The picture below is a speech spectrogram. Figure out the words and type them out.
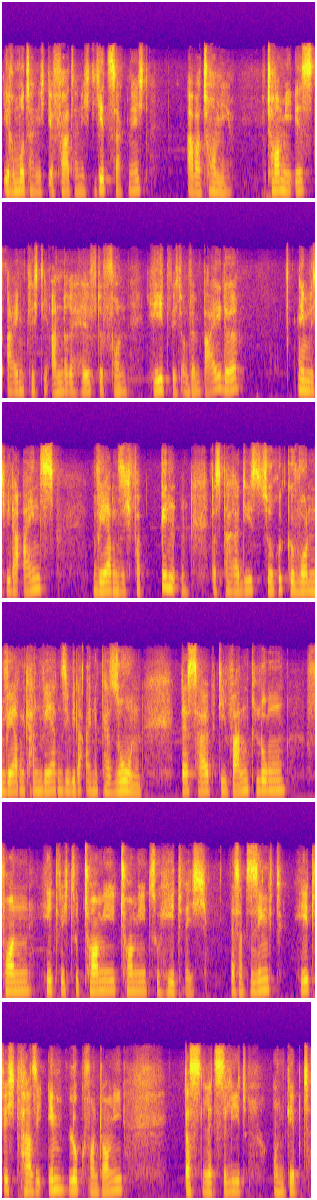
ihre Mutter nicht, ihr Vater nicht, Jitzak nicht, aber Tommy. Tommy ist eigentlich die andere Hälfte von Hedwig. Und wenn beide nämlich wieder eins werden, sich verbinden, das Paradies zurückgewonnen werden kann, werden sie wieder eine Person. Deshalb die Wandlung von Hedwig zu Tommy, Tommy zu Hedwig. Deshalb singt Hedwig quasi im Look von Tommy das letzte Lied und gibt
